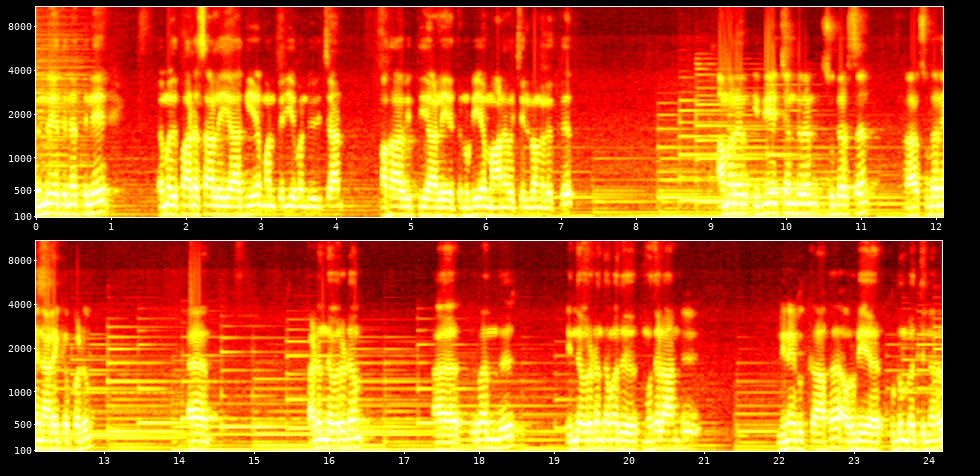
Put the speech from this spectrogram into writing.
இன்றைய தினத்திலே எமது பாடசாலையாகிய மண் பெரிய பண்டிரிச்சான் மகா வித்தியாலயத்தினுடைய மாணவ செல்வங்களுக்கு அமரர் இதயச்சந்திரன் சுதர்சன் சுதன் என அழைக்கப்படும் அஹ், கடந்த வருடம் அஹ், இறந்து இந்த வருடம் தமது முதலாண்டு நினைவுக்காக அவருடைய குடும்பத்தினர்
